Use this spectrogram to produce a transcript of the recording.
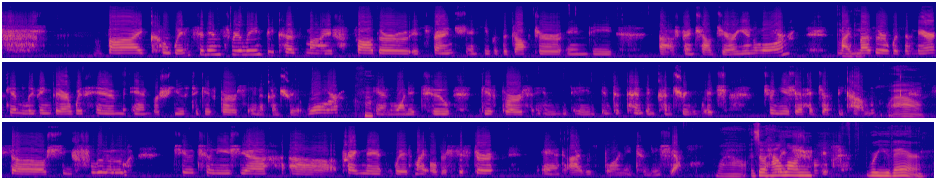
by coincidence, really, because my father is French and he was a doctor in the uh, French Algerian War. My mother was American, living there with him, and refused to give birth in a country at war, hmm. and wanted to give birth in an independent country, which Tunisia had just become. Wow! So she flew to Tunisia, uh, pregnant with my older sister, and I was born in Tunisia. Wow! And so, how which, long were you there?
